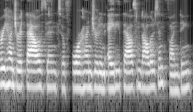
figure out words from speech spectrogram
300,000 to $480,000 in funding.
